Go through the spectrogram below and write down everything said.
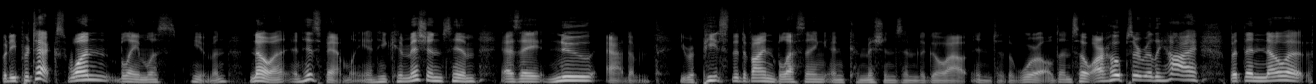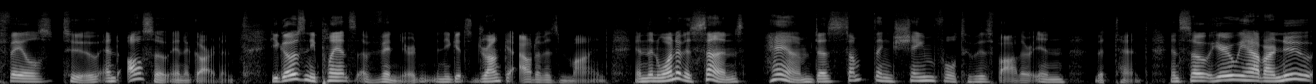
But he protects one blameless human, Noah, and his family, and he commissions him as a new Adam. He repeats the divine blessing and commissions him to go out into the world. And so our hopes are really high, but then Noah fails too, and also in a garden. He goes and he plants a vineyard, and he gets drunk out of his mind. And then one of his sons, Ham does something shameful to his father in the tent. And so here we have our new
